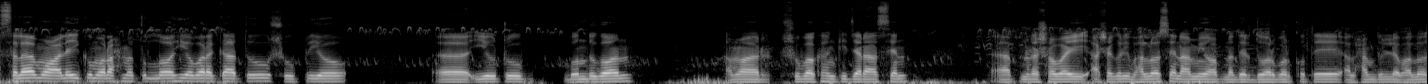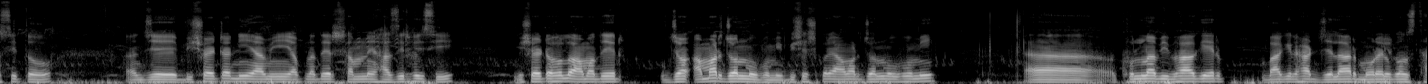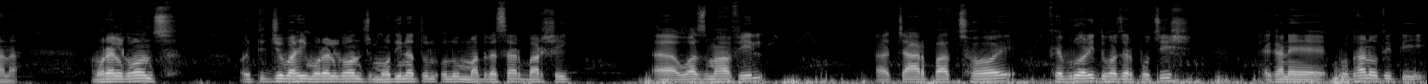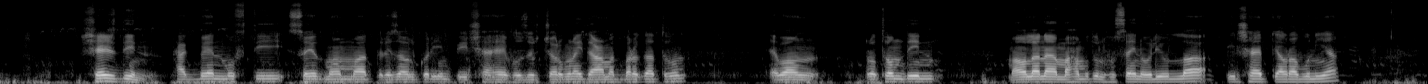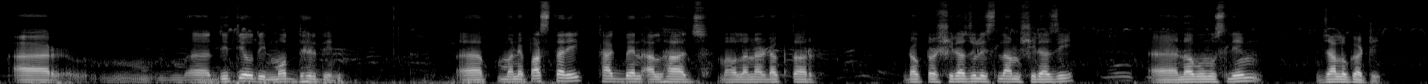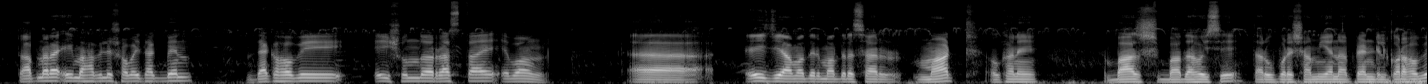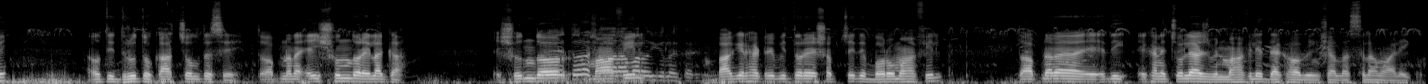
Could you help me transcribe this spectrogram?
আসসালামু আলাইকুম রহমতুল্লাহ বারাকাতু সুপ্রিয় ইউটিউব বন্ধুগণ, আমার শুভাকাঙ্ক্ষী যারা আছেন, আপনারা সবাই আশা করি ভালো আছেন, আমিও আপনাদের দোয়ার বরকতে আলহামদুলিল্লাহ ভালো আছি। তো, যে বিষয়টা নিয়ে আমি আপনাদের সামনে হাজির হয়েছি, বিষয়টা হলো আমাদের আমার জন্মভূমি, বিশেষ করে আমার জন্মভূমি খুলনা বিভাগের বাগেরহাট জেলার মোরেলগঞ্জ থানা। মোরেলগঞ্জ, ঐতিহ্যবাহী মোরেলগঞ্জ, মদিনাতুল উলুম মাদ্রাসার বার্ষিক ওয়াজ মাহফিল চার পাঁচ ছয় ফেব্রুয়ারি দু এখানে প্রধান অতিথি শেষ দিন থাকবেন মুফতি সৈয়দ মোহাম্মদ রেজাউল করিম পীর সাহেব হুজুর চরমনাই দাহমাদ বারকাতহুম এবং প্রথম দিন মাওলানা মাহমুদুল হুসাইন অলিউল্লাহ পীর সাহেব কেওরাবুনিয়া আর দ্বিতীয় দিন মধ্যের দিন। মানে পাঁচ তারিখ থাকবেন আলহাজ মাওলানা ডক্টর ডক্টর সিরাজুল ইসলাম সিরাজি আহ, নব মুসলিম জালুকাটি। তো আপনারা এই মাহফিলে সবাই থাকবেন। দেখা হবে এই সুন্দর রাস্তায় এবং এই যে আমাদের মাদ্রাসার মাঠ ওখানে বাঁশ বাঁধা হয়েছে তার উপরে সামিয়ানা প্যান্ডেল করা হবে। অতি দ্রুত কাজ চলতেছে। তো আপনারা এই সুন্দর এলাকা এই সুন্দর মাহফিল বাগেরহাটের ভিতরে সবচেয়ে বড় মাহফিল। তো আপনারা এদিক এখানে চলে আসবেন মাহফিলে দেখা হবে ইনশাআল্লাহ। আসসালামু আলাইকুম।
